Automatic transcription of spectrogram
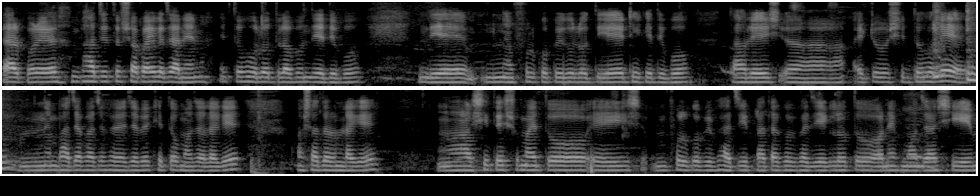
তারপরে ভাজি তো সবাই জানেন একটু হলুদ লবণ দিয়ে দেবো, দিয়ে ফুলকপিগুলো দিয়ে ঢেকে দেবো। তাহলে একটু সিদ্ধ হলে ভাজা ভাজা হয়ে যাবে, খেতেও মজা লাগে, অসাধারণ লাগে। শীতের সময় তো এই ফুলকপি ভাজি পাতাকপি ভাজি, এগুলো তো অনেক মজা, শিম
